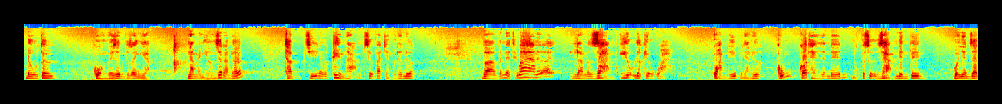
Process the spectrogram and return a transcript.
đầu tư của người dân và doanh nghiệp làm ảnh hưởng rất là lớn thậm chí là nó kìm hãm sự phát triển của đất nước và vấn đề thứ ba nữa là nó giảm cái hiệu lực hiệu quả quản lý của nhà nước cũng có thể dẫn đến một cái sự giảm niềm tin của nhân dân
